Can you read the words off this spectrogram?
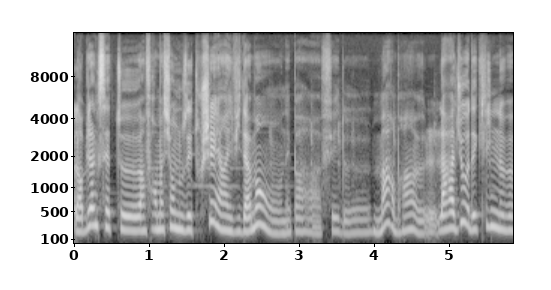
Alors bien que cette euh, information nous ait touchés, hein, évidemment, on n'est pas fait de marbre, hein, la radio décline euh,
